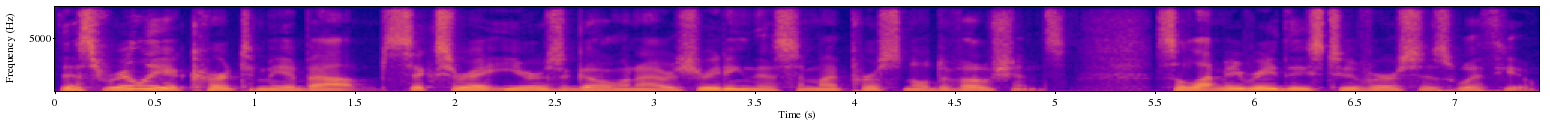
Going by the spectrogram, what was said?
This really occurred to me about 6 or 8 years ago when I was reading this in my personal devotions. So let me read these two verses with you.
